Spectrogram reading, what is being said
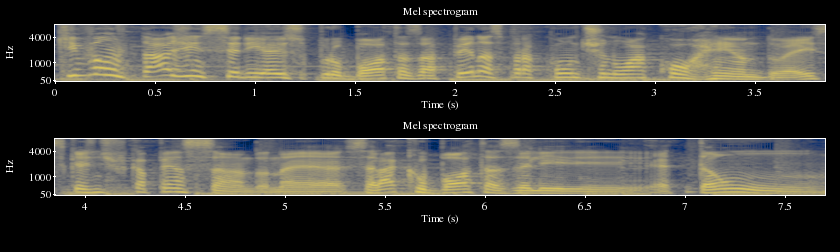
Que vantagem seria isso pro Bottas apenas para continuar correndo? É isso que a gente fica pensando, né? Será que o Bottas ele é tão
